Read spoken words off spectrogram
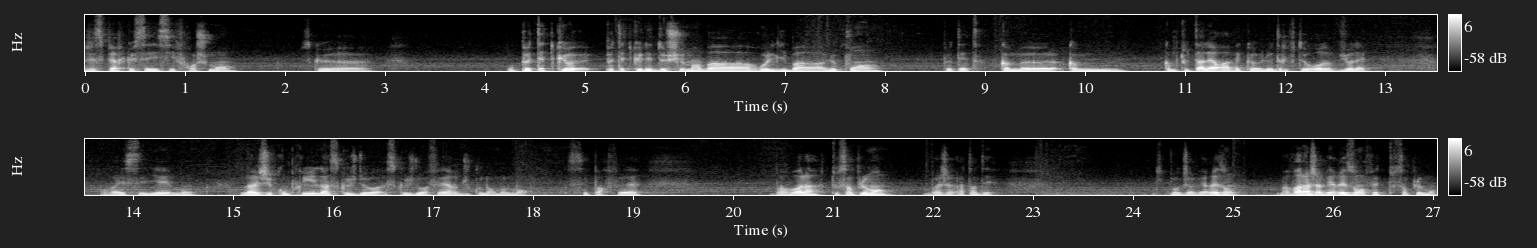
J'espère que c'est ici, franchement. Parce que. Ou peut-être que peut-être que les deux chemins bah relient bah le point. Hein. Peut-être comme euh, comme comme tout à l'heure avec euh, le drift euro violet. On va essayer. Bon, là j'ai compris là ce que je dois ce que je dois faire. Du coup normalement c'est parfait. Bah voilà, tout simplement. Bah attendez. Dites-moi que j'avais raison. Bah voilà, j'avais raison en fait, tout simplement.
